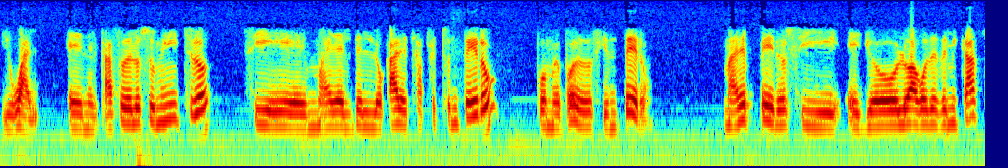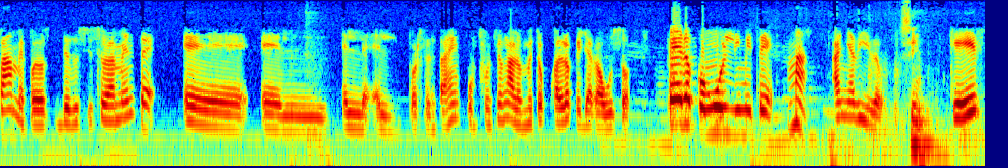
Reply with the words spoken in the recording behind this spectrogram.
igual, en el caso de los suministros, si el del local está afecto entero, pues me puedo deducir entero. ¿Vale? Pero si eh, yo lo hago desde mi casa, me puedo deducir solamente eh, el, el, porcentaje en función a los metros cuadrados que yo haga uso. Pero con un límite más añadido, sí. que es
